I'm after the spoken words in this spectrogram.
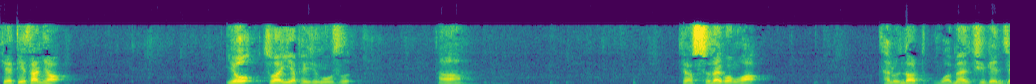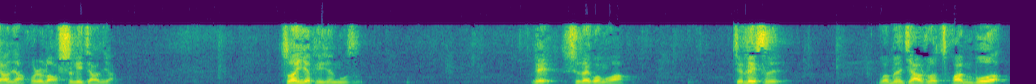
写第三条，有专业培训公司啊，叫时代光华，才轮到我们去给你讲讲，或者老师给讲讲。专业培训公司，对，时代光华，就类似我们假如说传播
